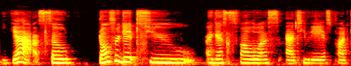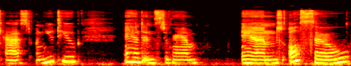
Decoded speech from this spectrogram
yeah. So don't forget to, I guess, follow us at TVDAS Podcast on YouTube and Instagram. And also,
